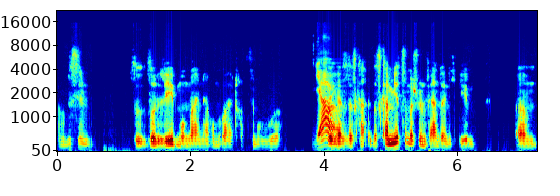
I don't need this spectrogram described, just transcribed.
Aber ein bisschen so, so Leben um einen herum, aber halt trotzdem Ruhe. Ja, Deswegen, also das kann, das kann mir zum Beispiel im Fernseher nicht geben. Ähm,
